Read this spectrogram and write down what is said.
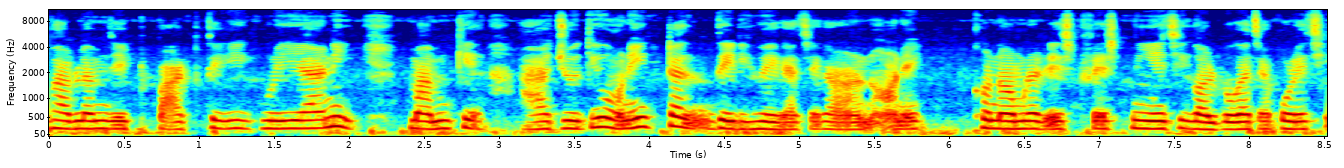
ভাবলাম যে একটু পার্ক থেকেই ঘুরিয়ে আনি মামকে আর যদিও অনেকটা দেরি হয়ে গেছে, কারণ অনেকক্ষণ আমরা রেস্ট ফেস্ট নিয়েছি গল্প গাছা করেছি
